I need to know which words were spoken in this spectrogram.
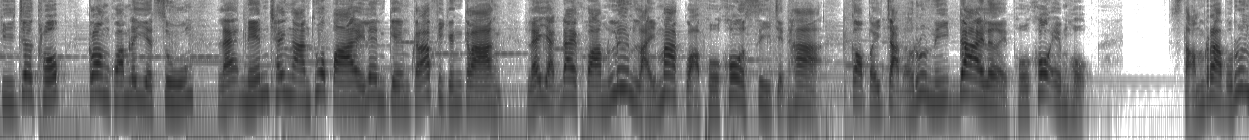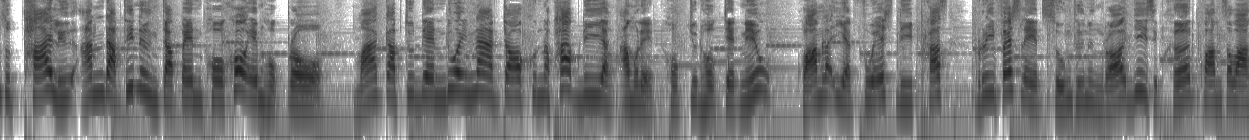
ฟีเจอร์ครบ กล้องความละเอียดสูง และเน้นใช้งานทั่วไปเล่นเกมกราฟิกกลางๆและอยากได้ความลื่นไหลมากกว่า POCO C75 ก็ไปจัดรุ่นนี้ได้เลย POCO M6 สำหรับรุ่นสุดท้ายหรืออันดับที่ 1 จะเป็น POCO M6 Pro มากับจุดเด่นด้วยหน้าจอคุณภาพดีอย่าง AMOLED 6.67 นิ้ว ความละเอียด Full HD Plus Refresh Rate สูงถึง 120 Hz ความสว่าง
